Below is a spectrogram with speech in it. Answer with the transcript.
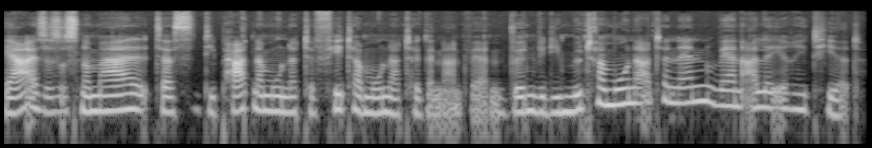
Ja, also es ist normal, dass die Partnermonate Vätermonate genannt werden. Würden wir die Müttermonate nennen, wären alle irritiert.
